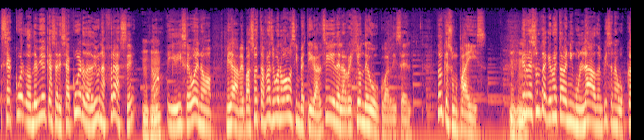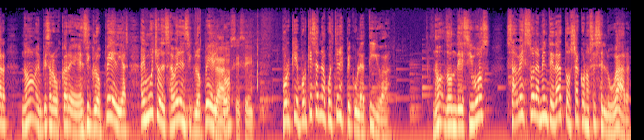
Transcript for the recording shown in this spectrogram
se acuerdan, donde Bioy Casares se acuerda de una frase, ¿no? Y dice, bueno, mirá, me pasó esta frase, bueno, vamos a investigar. Sí, de la región de Ucuar, dice él. ¿No? Que es un país. Y resulta que no estaba en ningún lado, empiezan a buscar, ¿no? Empiezan a buscar eh, enciclopedias. Hay mucho del saber enciclopédico. Claro, sí, sí. ¿Por qué? Porque esa es una cuestión especulativa, ¿no? Donde si vos sabés solamente datos, ya conoces el lugar.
